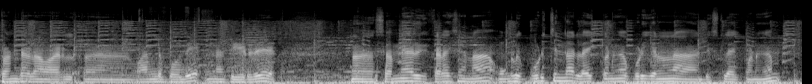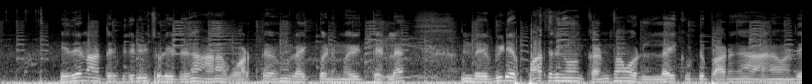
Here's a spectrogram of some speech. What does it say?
தொண்டெல்லாம் வரல அஹ் வரல போகுது. என்ன செய்கிறது செம்மையாக இருக்குது கலெக்ஷன்லாம் உங்களுக்கு பிடிச்சிருந்தா லைக் பண்ணுங்கள் பிடிக்கலன்னா டிஸ்லைக் பண்ணுங்கள் இதே நான் திருப்பி திருப்பி சொல்லிட்டு இருக்கேன். ஆனால் ஒருத்தவங்க லைக் பண்ணி மாதிரி தெரில இந்த வீடியோ பார்த்துட்டுங்க கன்ஃபார்ம் ஒரு லைக் விட்டு பாருங்கள் ஆனால் வந்து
